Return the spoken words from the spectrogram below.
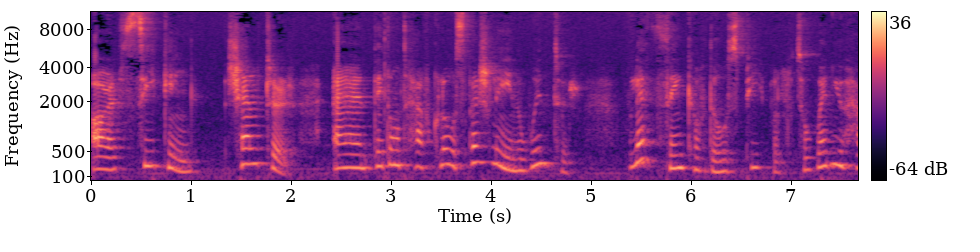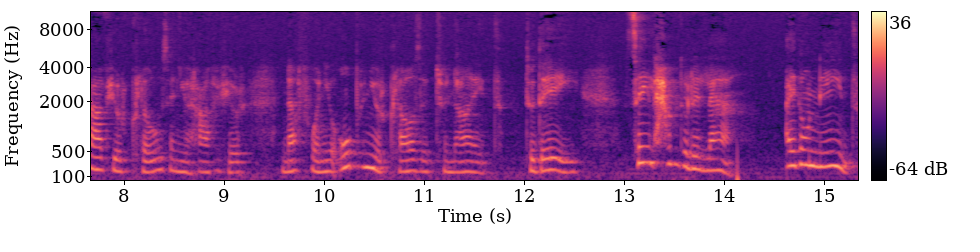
are seeking shelter and they don't have clothes, especially in winter. Let's think of those people. So when you have your clothes and you have your enough, when you open your closet tonight, today, say Alhamdulillah. I don't need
